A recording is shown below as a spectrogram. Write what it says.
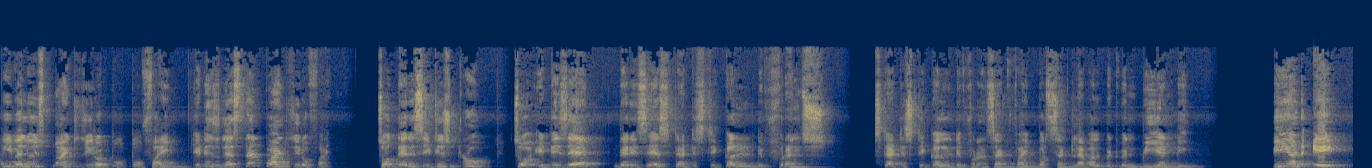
p value is 0.0225 it is less than 0.05 so there is it is true so it is a there is a statistical difference statistical difference at 5% level between b and d P and A,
